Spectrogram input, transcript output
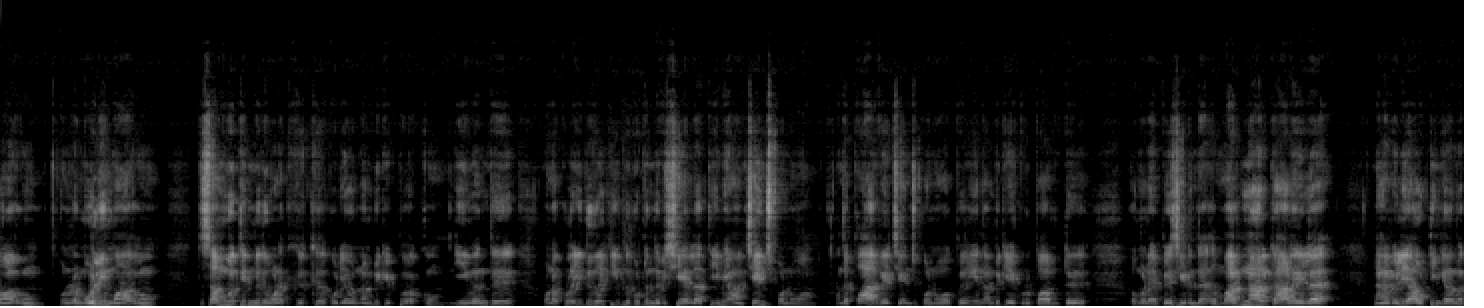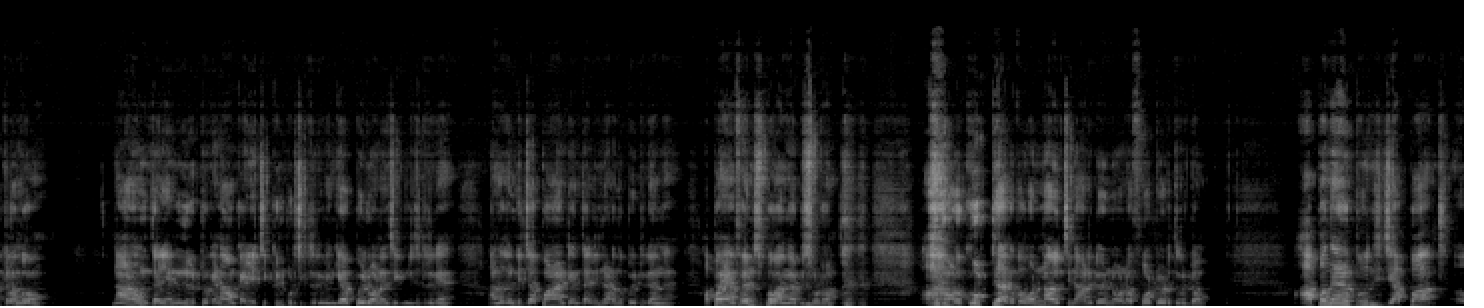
மாறும் உன்னோட மொழி மாறும். சமூகத்தின் மீது உனக்கு இருக்கக்கூடிய ஒரு நம்பிக்கை பிறக்கும். நீ வந்து உனக்குள்ளே இது வரைக்கும் இருந்து கூட்ட இந்த விஷயம் எல்லாத்தையுமே அவன் சேஞ்ச் பண்ணுவான். அந்த பார்வையை சேஞ்ச் பண்ணுவான். பெரிய நம்பிக்கையை கொடுப்பான்ட்டு ரொம்ப நேரம் பேசிக்கிட்டு இருந்தாரு. மறுநாள் காலையில் நாங்கள் வெளியே அவுட்டிங் கிளம்ப கிளம்புறோம். நானும் அவன் தனியாக நின்றுட்டு இருக்கேன். அவன் கையை சிக்கன் பிடிச்சிட்டு இருக்கேன். எங்கேயாவது போயிடுவானு சிக்கன் இருக்கேன். அந்த ரெண்டு ஜப்பான் ஆண்டியன் தள்ளி நடந்து போயிட்டு இருக்காங்க. அப்பா என் ஃப்ரெண்ட்ஸ் போவாங்க அப்படின்னு சொல்கிறான் அவங்கள கூப்பிட்டு அதுக்கப்புறம் ஒன்றா வச்சு நாலு பேர் ஒன்றா ஃபோட்டோ எடுத்துக்கிட்டோம். அப்போ தான் எனக்கு புரிஞ்சிச்சு. அப்பா ஓ,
